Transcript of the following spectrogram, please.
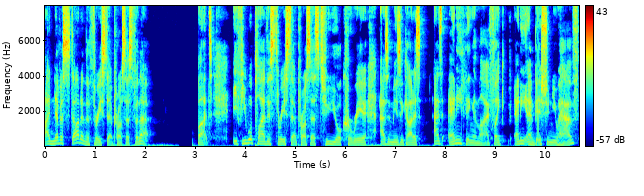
I never started the three step process for that. But if you apply this three step process to your career as a music artist, as anything in life, like any ambition you have,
